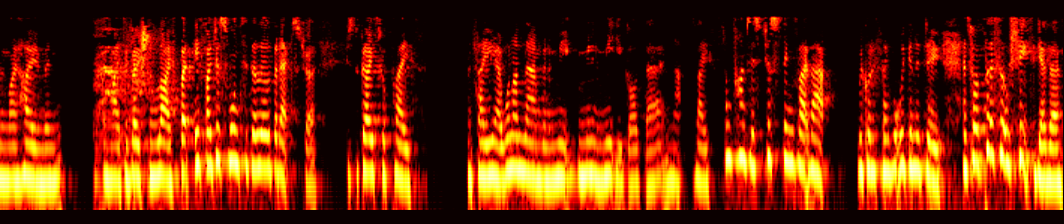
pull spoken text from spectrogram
in my home and in my devotional life. But if I just wanted a little bit extra, just to go to a place and say, yeah, when I'm there, I'm going to meet, I'm going to meet you, God, there in that place. Sometimes it's just things like that. We've got to say what we're going to do. And so I put this little sheet together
